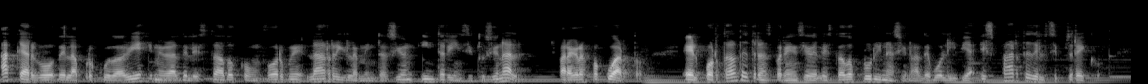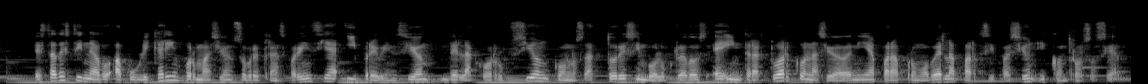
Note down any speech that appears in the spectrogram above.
a cargo de la Procuraduría General del Estado conforme la reglamentación interinstitucional. Parágrafo 4. El portal de transparencia del Estado Plurinacional de Bolivia es parte del CIPTRECO está destinado a publicar información sobre transparencia y prevención de la corrupción con los actores involucrados e interactuar con la ciudadanía para promover la participación y control social.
